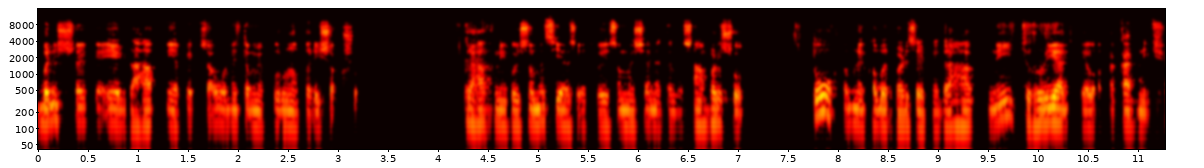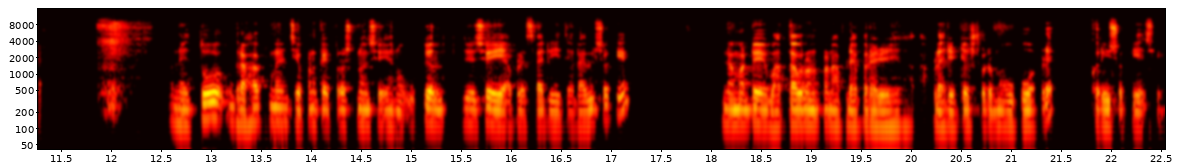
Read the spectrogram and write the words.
બની શકે એ ગ્રાહકની અપેક્ષાઓને તમે પૂર્ણ કરી શકશો. ગ્રાહકની કોઈ સમસ્યા છે તો એ સમસ્યાને તમે સાંભળશો, તો તમને ખબર પડશે કે ગ્રાહકની જરૂરિયાત કેવા પ્રકારની છે. અને તો ગ્રાહકને જે પણ કઈ પ્રશ્ન છે એનો ઉકેલ જે છે એ આપણે સારી રીતે લાવી શકીએ. એના માટે વાતાવરણ પણ આપણે આપણે રિટેલ સ્ટોરમાં ઊભું આપણે કરી શકીએ છીએ.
